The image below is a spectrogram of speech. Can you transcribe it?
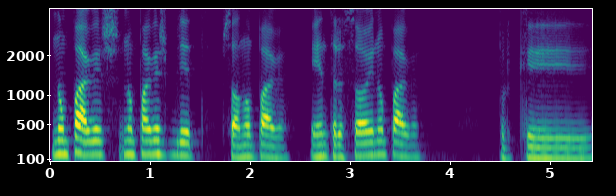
não pagas, não pagas bilhete, o pessoal não paga, entra só e não paga, porque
